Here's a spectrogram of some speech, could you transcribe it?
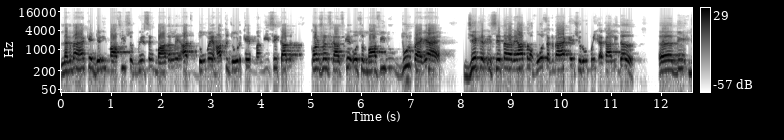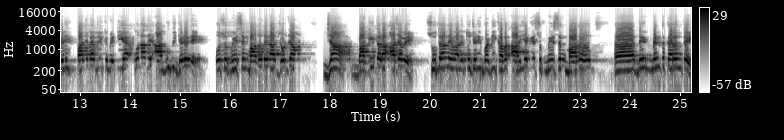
ਲੱਗਦਾ ਹੈ ਕਿ ਜਿਹੜੀ ਮਾਫੀ ਸੁਖਬੀਰ ਸਿੰਘ ਬਾਦਲ ਨੇ ਅੱਜ ਦੋਵੇਂ ਹੱਥ ਜੋੜ ਕੇ ਮੰਗੀ ਸੀ ਕੱਲ ਕਾਨਫਰੰਸ ਕਰਕੇ ਉਸ ਮਾਫੀ ਨੂੰ ਦੂਰ ਪੈ ਗਿਆ ਹੈ। ਜੇਕਰ ਇਸੇ ਤਰ੍ਹਾਂ ਰਿਹਾ ਤਾਂ ਹੋ ਸਕਦਾ ਹੈ ਕਿ ਸ਼੍ਰੋਮਣੀ ਅਕਾਲੀ ਦਲ ਦੀ ਜਿਹੜੀ ਪੰਜ ਮੈਂਬਰੀ ਕਮੇਟੀ ਹੈ ਉਹਨਾਂ ਦੇ ਆਗੂ ਵੀ ਜਿਹੜੇ ਨੇ ਉਹ ਸੁਖਬੀਰ ਸਿੰਘ ਬਾਦਲ ਦੇ ਨਾਲ ਜੁੜ ਜਾਵਣ ਜਾਂ ਬਾਕੀ ਧੜਾ ਆ ਜਾਵੇ। ਸੂਤਰਾਂ ਦੇ ਹਵਾਲੇ ਤੋਂ ਜਿਹੜੀ ਵੱਡੀ ਖਬਰ ਆ ਰਹੀ ਹੈ ਕਿ ਸੁਖਬੀਰ ਸਿੰਘ ਬਾਦਲ ਅਹ, ਦੇ ਮਿਹਨਤ ਕਰਨ ਤੇ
